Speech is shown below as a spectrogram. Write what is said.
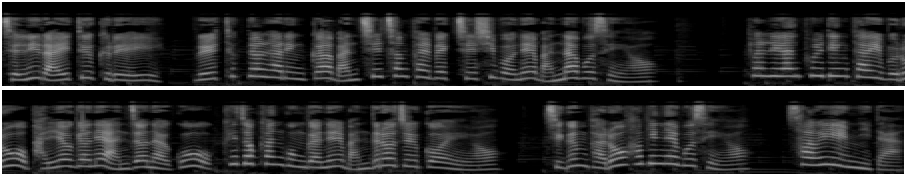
젤리 라이트 그레이를 특별 할인가 17,870원에 만나보세요. 편리한 폴딩 타입으로 반려견의 안전하고 쾌적한 공간을 만들어줄 거예요. 지금 바로 확인해보세요. 4위입니다.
